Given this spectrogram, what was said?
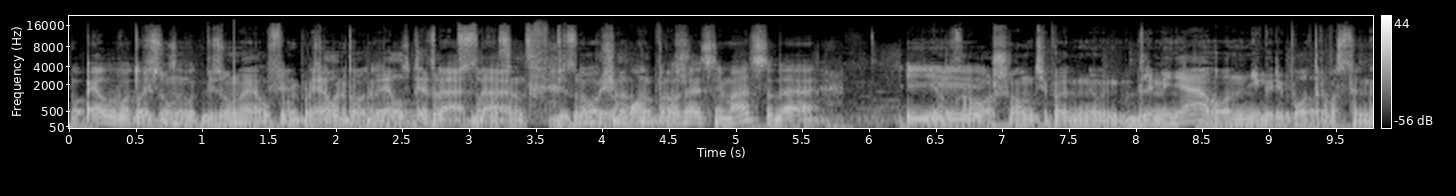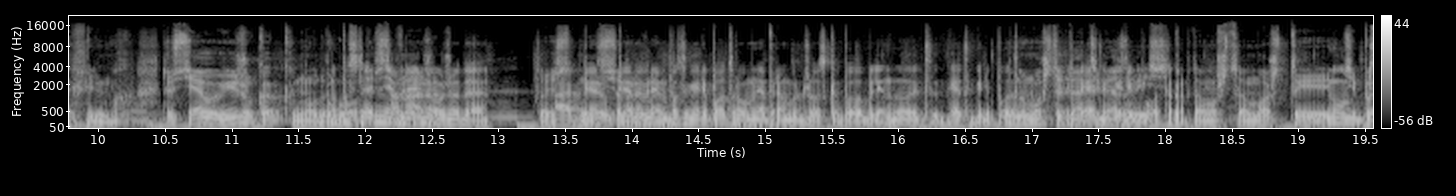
Ну, Эл его точно Безум- зовут? Безумный Эл. Фильм Эл, Эл, называется. это Да, 100%. да. Безумный Ну, в общем, он продолжает сниматься, да. И, И он хорош, он типа, ну, для меня он не Гарри Поттер в остальных фильмах. То есть я его вижу как, ну, Ну, другого последнее персонажа. время уже, да. То есть, а пер- первое время после Гарри Поттера у меня прям вот жестко было, блин, ну это, это Гарри Поттер. Ну, может, это от тебя Гарри зависит, Поттер. потому что, может, ты, Ну, типа,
